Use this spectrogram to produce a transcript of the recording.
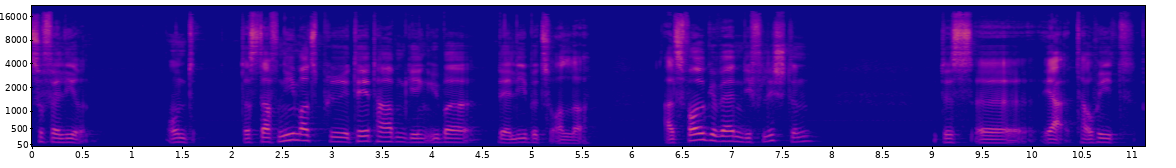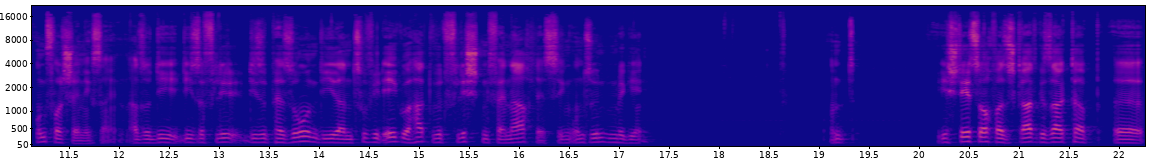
zu verlieren. Und das darf niemals Priorität haben gegenüber der Liebe zu Allah. Als Folge werden die Pflichten des äh, ja, Tawhid unvollständig sein. Also die, diese, diese Person, die dann zu viel Ego hat, wird Pflichten vernachlässigen und Sünden begehen. Und hier steht es auch, was ich gerade gesagt habe, äh,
